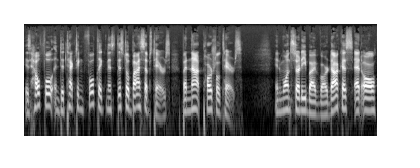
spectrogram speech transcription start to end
is helpful in detecting full thickness distal biceps tears, but not partial tears. In one study by Vardakas et al.,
